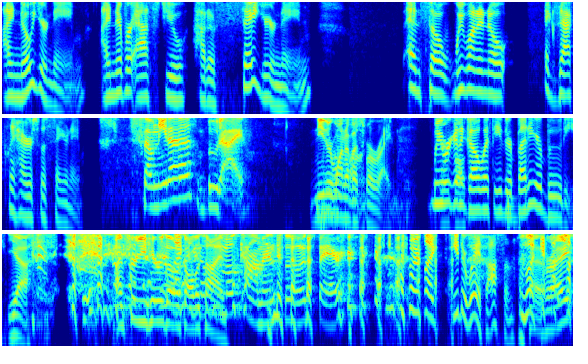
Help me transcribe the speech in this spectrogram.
I know your name. I never asked you how to say your name. And so we want to know exactly how you're supposed to say your name. Sonita Budai. Neither You one were of us were right. We You're were going to go with either Buddy or Booty. Yeah, I'm sure you hear those Like, all the those are time. most common, so it's fair. we're like, either way, it's awesome. Like, right?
